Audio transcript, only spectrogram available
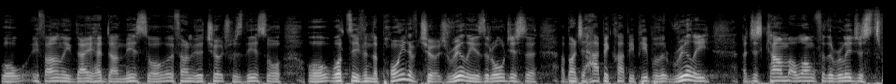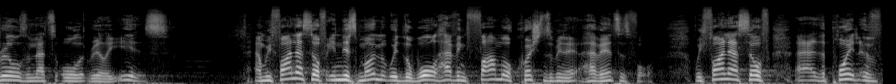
well, if only they had done this, or if only the church was this, or, or what's even the point of church really? Is it all just a, a bunch of happy, clappy people that really just come along for the religious thrills and that's all it really is? And we find ourselves in this moment with the wall having far more questions than we have answers for. We find ourselves at the point of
